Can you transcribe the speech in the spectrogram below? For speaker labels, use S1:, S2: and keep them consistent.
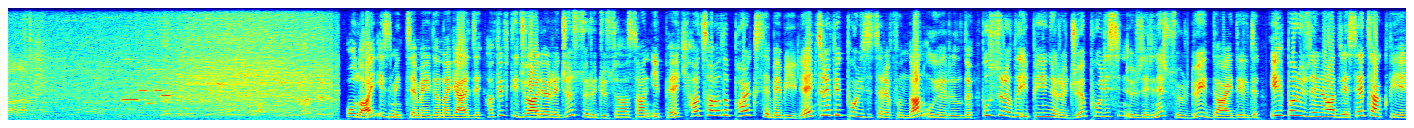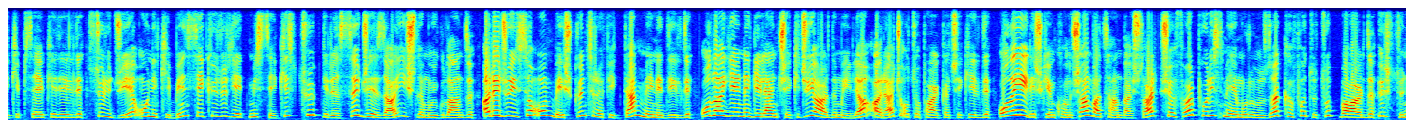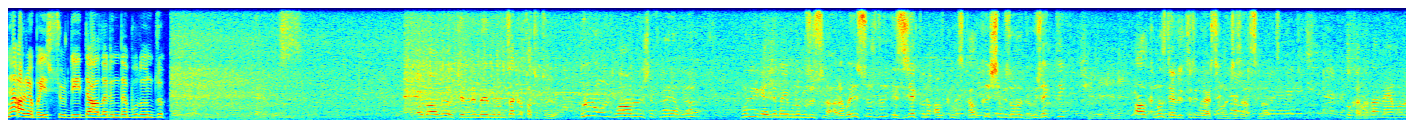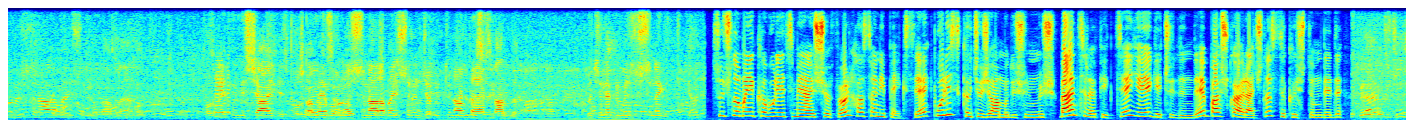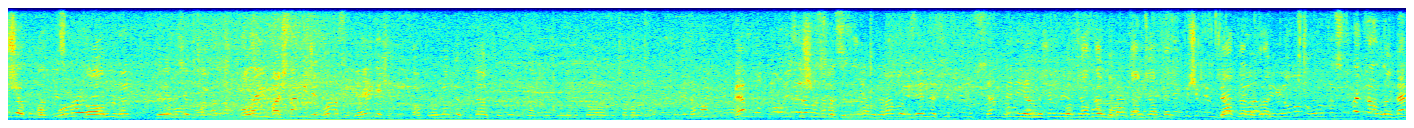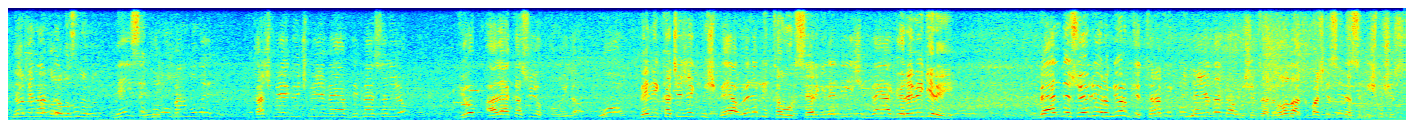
S1: Parabéns. Olay İzmit'te meydana geldi. Hafif ticari aracın sürücüsü Hasan İpek hatalı park sebebiyle trafik polisi tarafından uyarıldı. Bu sırada İpek'in aracı polisin üzerine sürdüğü iddia edildi. İhbar üzerine adrese takviye ekip sevk edildi. Sürücüye 12.878 Türk Lirası cezai işlem uygulandı. Aracı ise 15 gün trafikten men edildi. Olay yerine gelen çekici yardımıyla araç otoparka çekildi. Olaya ilişkin konuşan vatandaşlar şoför polis memurumuza kafa tutup bağırdı. Üstüne arabayı sürdüğü iddialarında bulundu.
S2: O da alıyor kendini memurumuza kafa tutuyor. Bunun o bağırıyor işte falan yapıyor. Buraya geldi memurumuz üstüne arabayı sürdü. Ezecek bunu halkımız kalkıştı biz onu dövecektik. Halkımız devletin versin onun cezasını artık. Bu kadar.
S3: Burada memurun üstüne arabayı sürüyordu abla yani. Orada hepimiz şahidiz. Burada memurun üstüne arabayı sürünce bütün halk ayaklandı. Bütün hepimiz üstüne gittik yani.
S1: Suçlamayı kabul etmeyen şoför Hasan İpek ise polis kaçacağımı düşünmüş. Ben trafikte yaya geçidinde başka araçla sıkıştım dedi.
S2: Devletici iş yapılmaz. Biz kanunen görevimizi yapacağız.
S3: Olayın başlangıcı orası yaya geçidi.
S2: Tamam problem yok. Bir daha söylüyorum. Yani biz burada mutlu olalım, bir çabalalım.
S3: E tamam ben mutlu oluyorum o zaman sizin yaptığınız araba üzerine sürmüyoruz. Sen beni yanlış anlıyorsun.
S2: Cevap verme,
S3: ben
S2: tamam, cevap verme.
S3: gibi.
S2: Cevap
S3: ben
S2: verme, bırak.
S3: yolun ortasında kaldım. Ben bir kenarda
S2: Arabası
S3: durup-
S2: nerede?
S3: Neyse konu ben bunu kaçmaya göçmeye veya bir mesele yok. Yok alakası yok konuyla. O beni kaçacakmış veya öyle bir tavır sergilediği için veya görevi gereği ben de söylüyorum diyorum ki trafikte yayada kalmışım zaten. Orada başkasıyla sıkışmışız.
